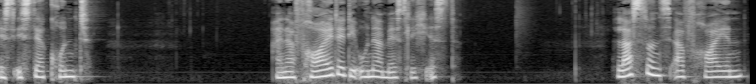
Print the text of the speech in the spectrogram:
es ist der Grund einer Freude, die unermesslich ist. Lasst uns erfreuen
